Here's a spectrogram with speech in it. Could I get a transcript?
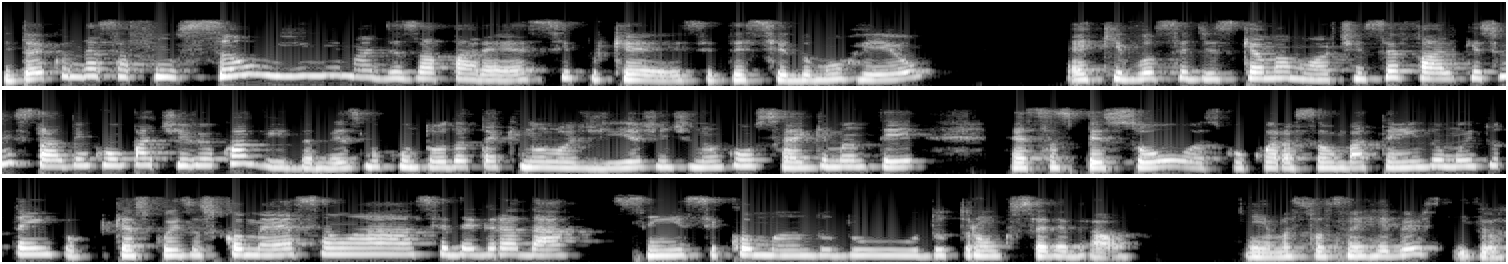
Então é quando essa função mínima desaparece, porque esse tecido morreu, é que você diz que é uma morte encefálica, esse é um estado incompatível com a vida. Mesmo com toda a tecnologia, a gente não consegue manter essas pessoas com o coração batendo muito tempo, porque as coisas começam a se degradar sem esse comando do, do tronco cerebral. É uma situação irreversível.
